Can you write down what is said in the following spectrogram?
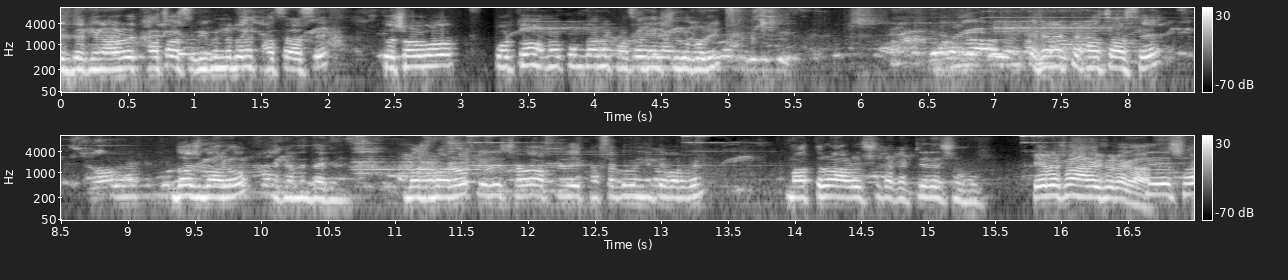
এই দেখেন, আমাদের খাঁচা আছে, বিভিন্ন ধরনের খাঁচা আছে। তো সর্বপ্রথম আমরা কম দামে খাঁচা দিয়ে শুরু করি? এখানে একটা খাঁচা আছে, দশ বারো, এখানে দেখেন, দশ বারো টেরের সহ আপনারা এই খাঁচাগুলো নিতে পারবেন। মাত্র আড়াইশো টাকা টেরের সহ। তেরোশো আড়াইশো টাকা। তেরোশো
